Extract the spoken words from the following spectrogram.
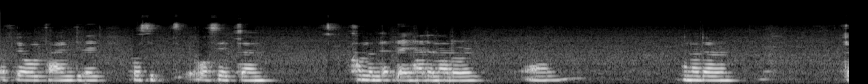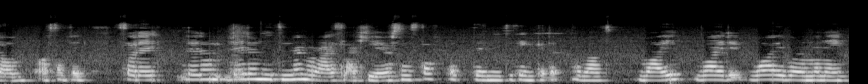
of the old time did they was it was it um, common that they had another um, another job or something. So they, they don't they don't need to memorize like years and stuff, but they need to think about why why did why were many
